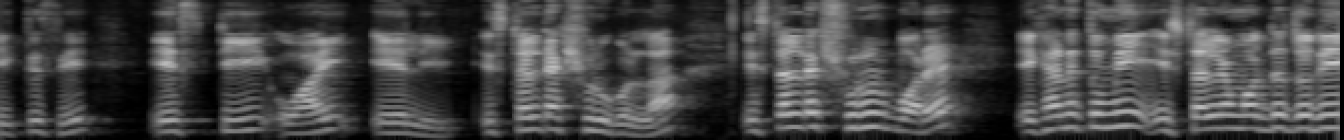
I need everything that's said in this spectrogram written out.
লিখতেছি S T Y L E style tag শুরু করলা। স্টাইল ট্যাগ শুরুর পরে এখানে তুমি স্টাইলের মধ্যে যদি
